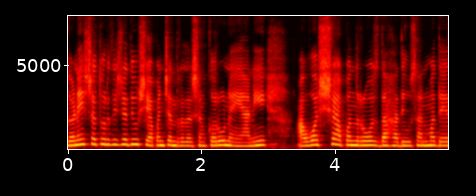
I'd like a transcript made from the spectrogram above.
गणेश चतुर्थीच्या दिवशी आपण चंद्रदर्शन करू नये आणि अवश्य आपण रोज दहा दिवसांमध्ये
